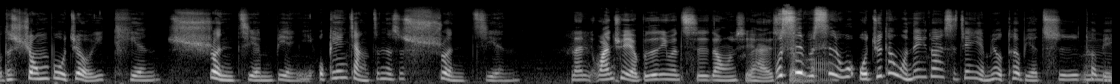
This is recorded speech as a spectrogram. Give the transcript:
我的胸部就有一天瞬间变硬。我跟你讲，真的是瞬间，那完全也不是因为吃东西还是不是不是，我我觉得我那一段时间也没有特别吃特别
